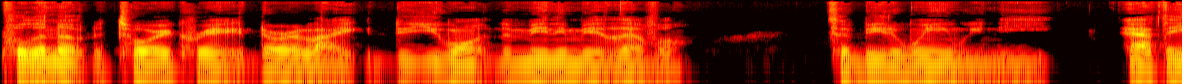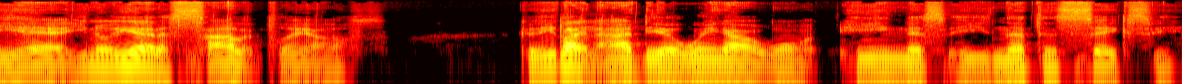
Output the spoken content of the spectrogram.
pulling up the Torrey Craig door? Like, do you want the mini mid level to be the wing we need? After he had, you know, he had a solid playoffs because he like the Mhm. ideal wing I want. He he's nothing sexy.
